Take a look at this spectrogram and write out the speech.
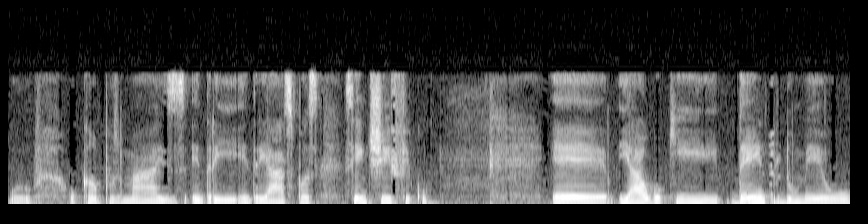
o, o campus mais, entre, entre aspas, científico. É, e algo que dentro do meu,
